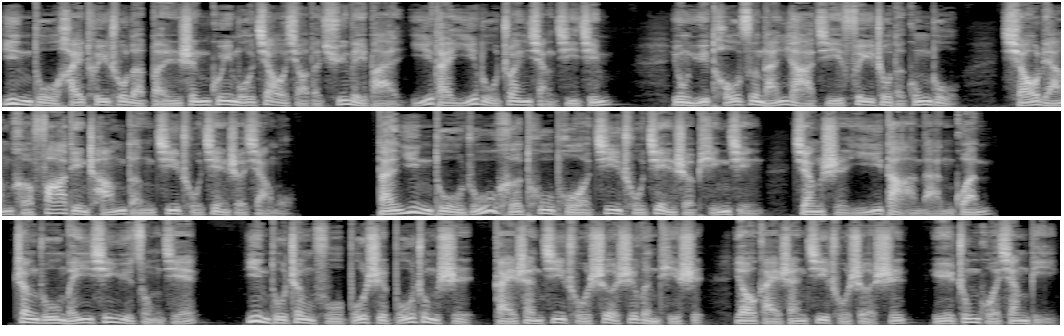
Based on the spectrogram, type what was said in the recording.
印度还推出了本身规模较小的区内版“一带一路”专项基金。用于投资南亚及非洲的公路、桥梁和发电厂等基础建设项目，但印度如何突破基础建设瓶颈将是一大难关。正如梅新玉总结，印度政府不是不重视改善基础设施问题，是要改善基础设施。与中国相比，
